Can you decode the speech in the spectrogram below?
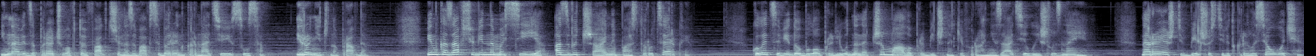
і навіть заперечував той факт, що називав себе реінкарнацією Ісуса. Іронічно, правда? Він казав, що він не месія, а звичайний пастор у церкві. Коли це відео було оприлюднене, чимало прибічників організації вийшли з неї. Нарешті в більшості відкрилися очі.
